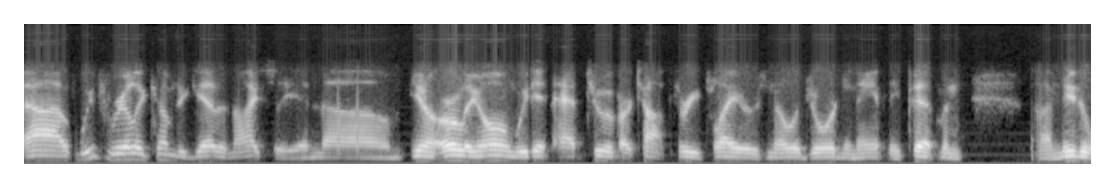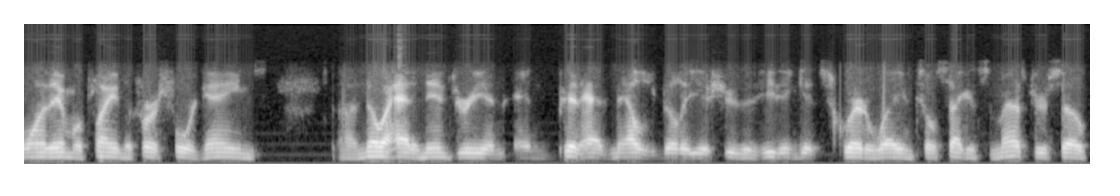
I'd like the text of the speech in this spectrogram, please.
Uh, we've really come together nicely, and um, you know, early on we didn't have two of our top three players, Noah Jordan and Anthony Pittman. Uh, neither one of them were playing the first four games. Uh, Noah had an injury, and, and Pitt had an eligibility issue that he didn't get squared away until second semester. So,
